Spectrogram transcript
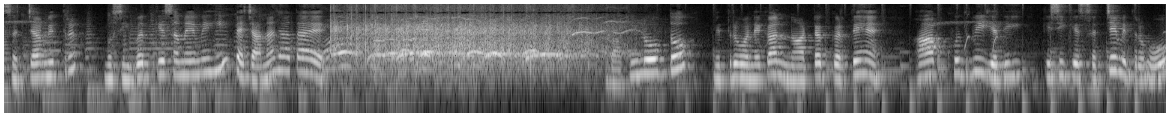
सच्चा मित्र मुसीबत के समय में ही पहचाना जाता है। बाकी लोग तो मित्र होने का नाटक करते हैं। आप खुद भी यदि किसी के सच्चे मित्र हो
